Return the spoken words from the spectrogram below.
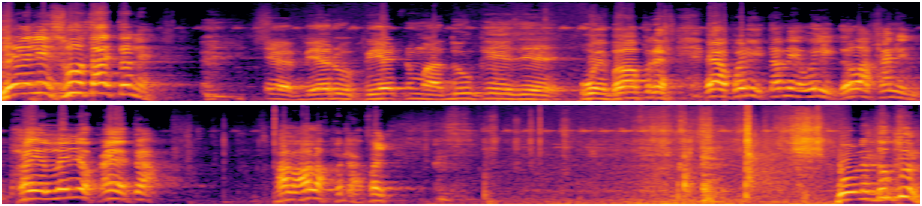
લે લે શું થાય તને? એ બેરું પેટમાં દુખે છે. ઓય બાપ રે એ ભડી તમે ઓલી દવાખાને ફાઇલ લઈ લો કાય કા હાલો હાલો ફટાફટ. બહુ ને? દુખતું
